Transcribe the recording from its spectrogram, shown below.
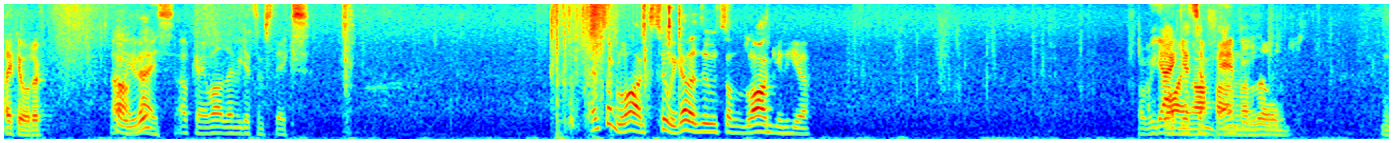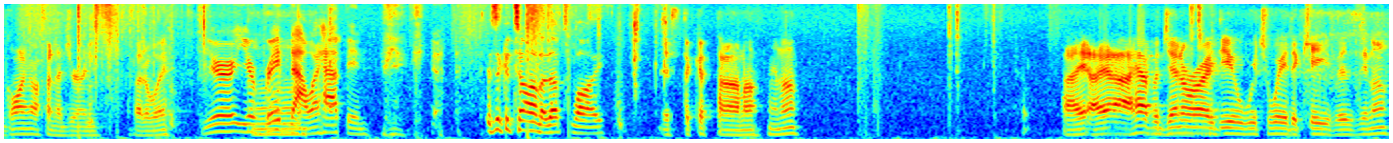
I killed her. Oh, Oh, you did? nice. Okay, well, let me get some sticks. And some logs too. We gotta do some logging here. But we gotta get some off on a Bambi. little- I'm going off on a journey, by the way. You're you're brave Um, now. What happened? It's a katana. That's why. It's the katana, you know? I, I I have a general idea which way the cave is, you know?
